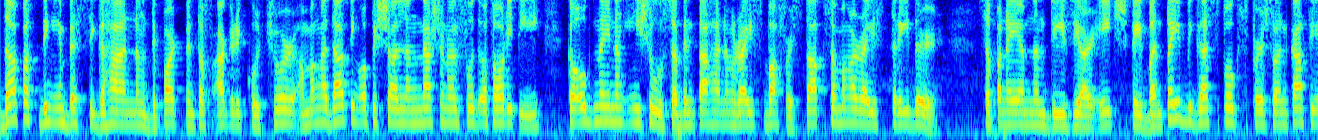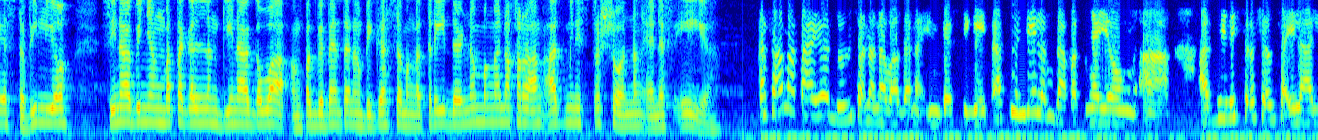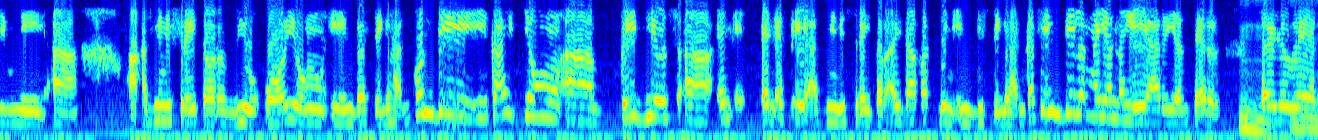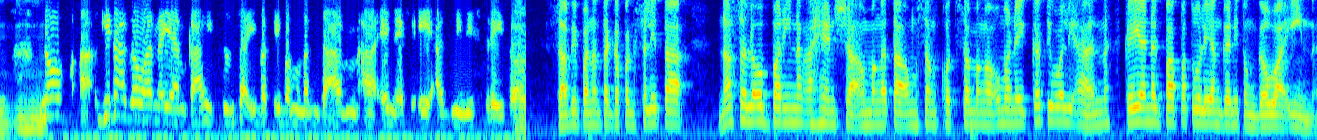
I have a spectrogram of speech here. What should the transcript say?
Dapat ding imbestigahan ng Department of Agriculture ang mga dating opisyal ng National Food Authority kaugnay ng issue sa bentahan ng rice buffer stock sa mga rice trader. Sa panayam ng DZRH kay Bantay Bigas spokesperson Cathy Estavillo, sinabi niyang matagal nang ginagawa ang pagbebenta ng bigas sa mga trader ng mga nakaraang administrasyon ng NFA. Kasama tayo dun sa nanawagan na investigate at hindi lang dapat ngayong ah, administrasyon sa ilalim ni ah, Administrator Buco yung iimbestigahan, kundi kahit yung ah, previous N- NFA administrator ay dapat din imbestigahan. Kasi hindi lang ngayon nangyayari yan, Sir, Sir Ruel. No, ah, ginagawa na yan kahit dun sa iba't ibang nagdaang ah, NFA administrator. Sabi pa ng tagapagsalita, nasa loob pa rin ng ahensya ang mga taong sangkot sa mga umano'y katiwalian kaya nagpapatuloy ang ganitong gawain.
